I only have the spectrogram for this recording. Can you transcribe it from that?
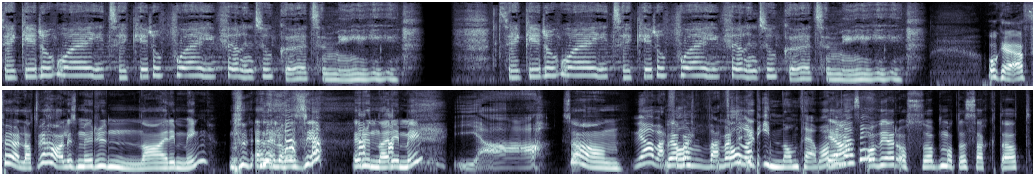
Take it away, take it away, feeling too good to me. Take it away, take it away, feeling too good to me. Ok, jeg føler at vi har liksom runda rimming. er det lov å si? Runda rimming. Ja Sånn. Vi har i hvert fall vært- vært vært innom temaet, vil jeg si. og vi har også på en måte sagt at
